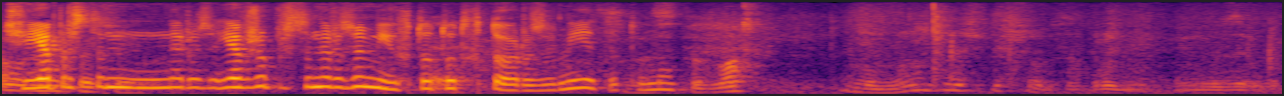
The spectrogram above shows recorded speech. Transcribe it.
Чи я просто не розумію? Я вже просто не розумію, хто тут хто, розумієте? Тому Ні, ну значить, пішов сотрудник, він визиває.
